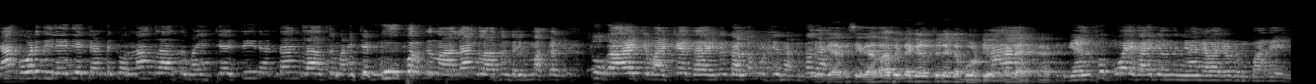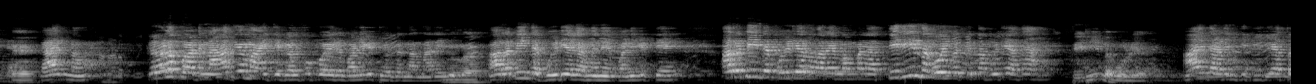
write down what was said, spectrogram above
ഞാൻ കോടതിയിൽ എഴുതിയ ചണ്ടക്ക് ഒന്നാം ക്ലാസ് മജിസ്ട്രേറ്റ് രണ്ടാം ക്ലാസ് മജിസ്ട്രേറ്റ് മൂപ്പർക്ക് നാലാം ക്ലാസ് ഉണ്ട് മക്കൾ സുഖമായിട്ട് മജിസ്ട്രേറ്റ് ആയിരുന്നു കള്ളും കുടിച്ച് നടന്നതാ ശരി അത് ശരി അതാ പിന്നെ ഗൾഫിലെല്ലാം പോണ്ടി വന്നു അല്ലേ. ഗൾഫ് പോയ കാര്യമൊന്നും ഞാൻ അവരോടും പറയില്ല. കാരണം കേളപ്പാട്ടിന് ആദ്യമായിട്ട് ഗൾഫ് പോയൊരു പണി കിട്ടിയിട്ടുണ്ടെന്നാണ്? അറബീന്റെ പീടിയല്ല അങ്ങനെ പണി കിട്ടിയേ അറബീന്റെ പീടിയ എന്ന് പറയുമ്പോൾ നമ്മളെ തിരിയുന്ന കോഴി വെക്കുന്ന പീടിയ അതാ തിരിയുന്ന കോഴിയാ ആയതാണ് എനിക്ക് തിരിയാത്ത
